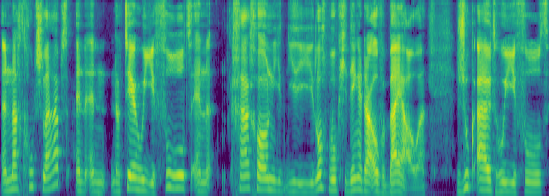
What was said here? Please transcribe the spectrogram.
een nacht goed slaapt en, en noteer hoe je je voelt en ga gewoon je, je, je logboekje dingen daarover bijhouden. Zoek uit hoe je je voelt.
